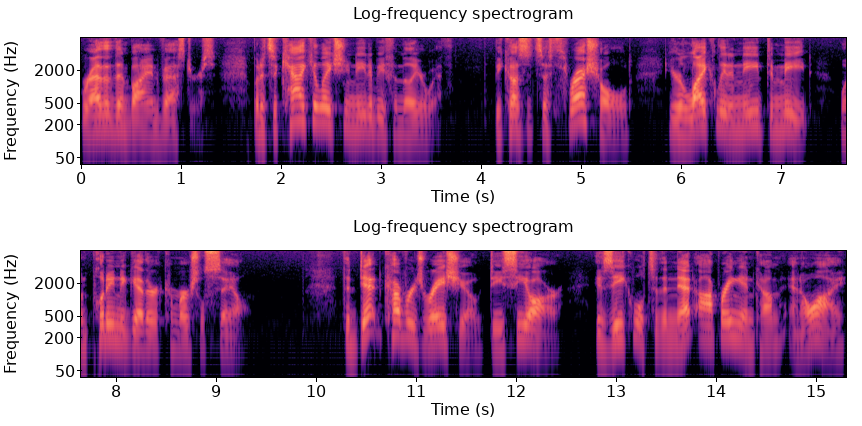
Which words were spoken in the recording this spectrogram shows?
rather than by investors. But it's a calculation you need to be familiar with because it's a threshold you're likely to need to meet when putting together a commercial sale. The debt coverage ratio, DCR, is equal to the net operating income, NOI,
